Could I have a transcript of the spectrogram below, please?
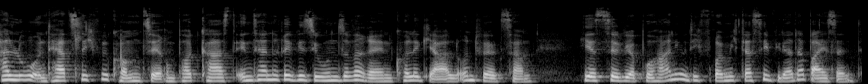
Hallo und herzlich willkommen zu Ihrem Podcast Interne Revision souverän, kollegial und wirksam. Hier ist Silvia Pohani und ich freue mich, dass Sie wieder dabei sind.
